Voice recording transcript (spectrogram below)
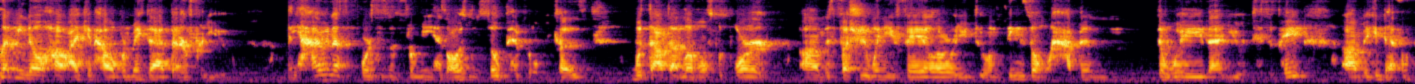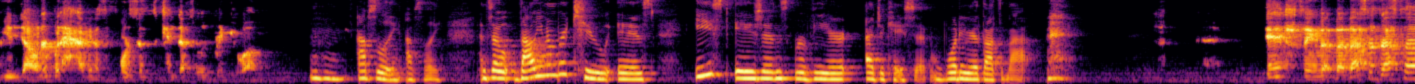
Let me know how I can help or make that better for you. And having that support system for me has always been so pivotal because without that level of support, um, especially when you fail or you do, when things don't happen the way that you anticipate, um, it can definitely be a downer. But having a support system can definitely bring you up. Mm-hmm. Absolutely, absolutely. And so, value number two is East Asians revere education. What are your thoughts on that? interesting. That, that, that's a that's a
